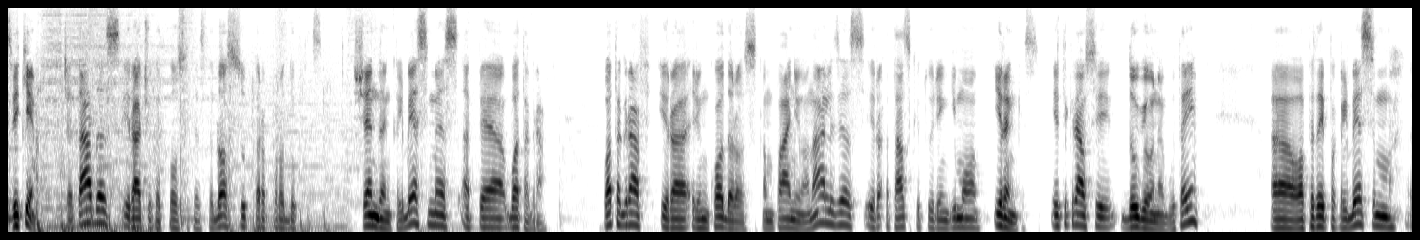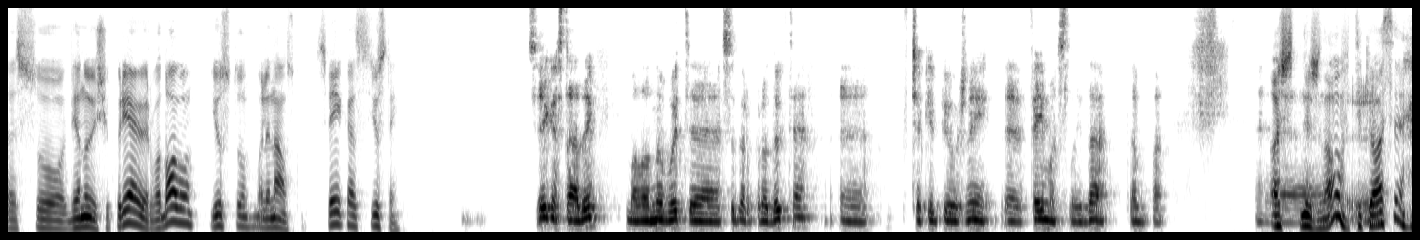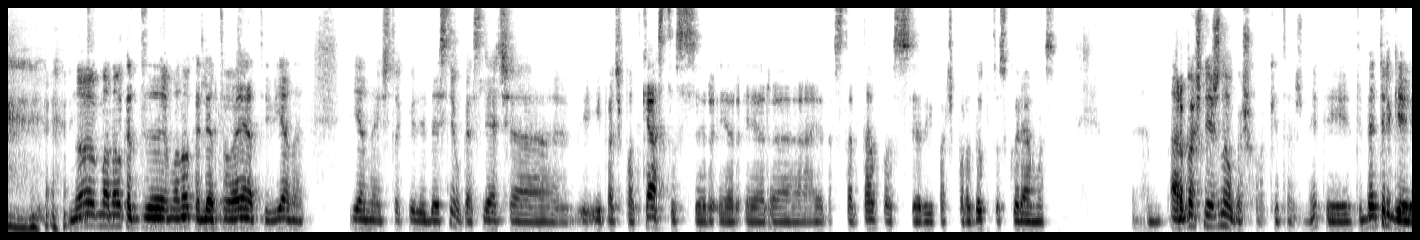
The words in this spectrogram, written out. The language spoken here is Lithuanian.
Sveiki, čia Tadas ir ačiū, kad klausotės laidos Superproduktas. Šiandien kalbėsimės apie Watagraph. Watagraph yra rinkodaros kampanijų analizės ir ataskaitų rengimo įrankis. Ir tikriausiai daugiau negu tai. O apie tai pakalbėsim su vienu iš įkūrėjų ir vadovų, Justu Malinausku. Sveikas, Justai. Sveikas, Tadai. Malonu būti superprodukte. Čia kaip jau žinai, famous laida tampa Aš nežinau, tikiuosi. nu, manau, kad, manau, kad Lietuvoje tai viena, viena iš tokių didesnių, kas liečia ypač podcastus ir, ir, ir, ir startupus ir ypač produktus kuriamus. Arba aš nežinau kažko kito, žinai, tai, tai bet irgi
